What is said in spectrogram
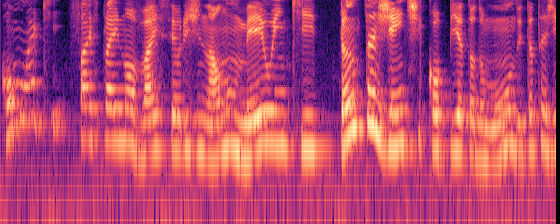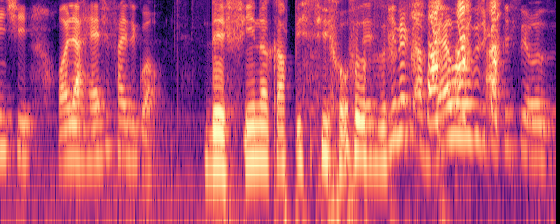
Como é que faz pra inovar e ser original num meio em que tanta gente copia todo mundo e tanta gente olha a ref e faz igual? Defina capicioso. Defina que belo uso de capicioso.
